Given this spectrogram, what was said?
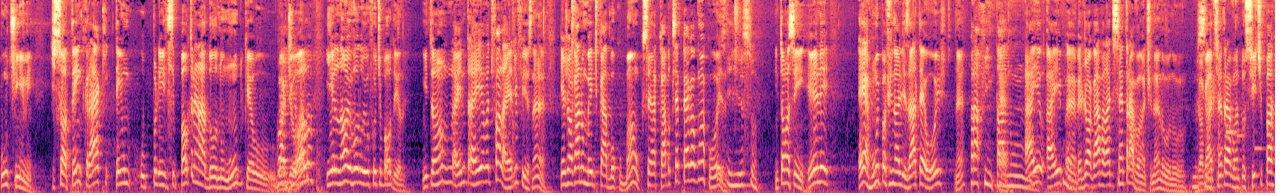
um time que só tem craque, tem um- o principal treinador no mundo, que é o Guardiola, Guardiola. e ele não evoluiu o futebol dele. Então, aí, aí eu vou te falar, é difícil, né? Porque jogar no meio de caboclo bom, que você acaba que você pega alguma coisa. Isso. Então, assim, ele é ruim para finalizar até hoje, né? Pra fintar É. num. Aí, aí por exemplo, ele jogava lá de centroavante, né? No, no- No jogava de City. centroavante no City pra,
